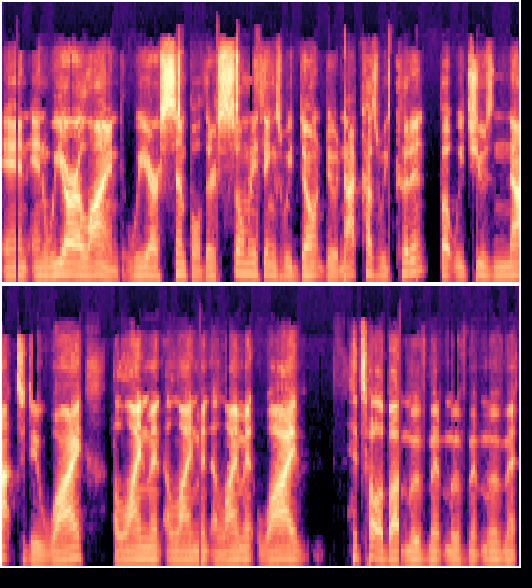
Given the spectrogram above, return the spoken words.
And and we are aligned. We are simple. There's so many things we don't do, not because we couldn't, but we choose not to do. Why? Alignment, alignment, alignment. Why? It's all about movement, movement, movement.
